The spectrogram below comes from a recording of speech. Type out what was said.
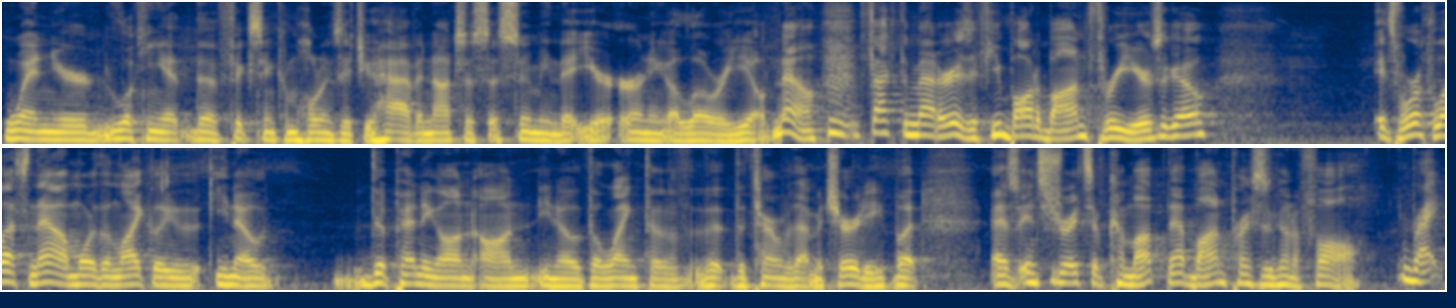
when you're looking at the fixed income holdings that you have and not just assuming that you're earning a lower yield. Now, the fact of the matter is, if you bought a bond three years ago, it's worth less now, more than likely, you know, depending on on you know the length of the, the term of that maturity. But as interest rates have come up, that bond price is going to fall. Right.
